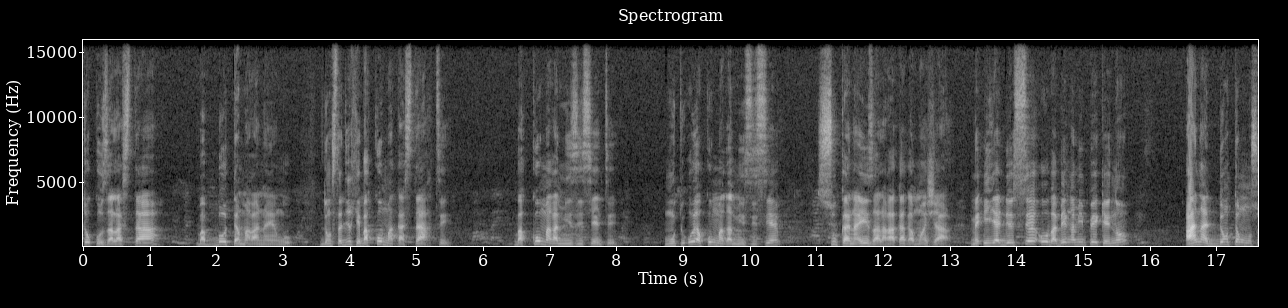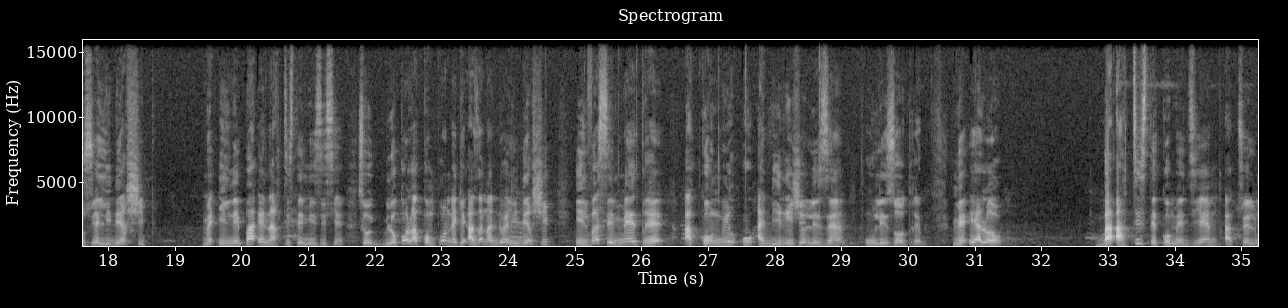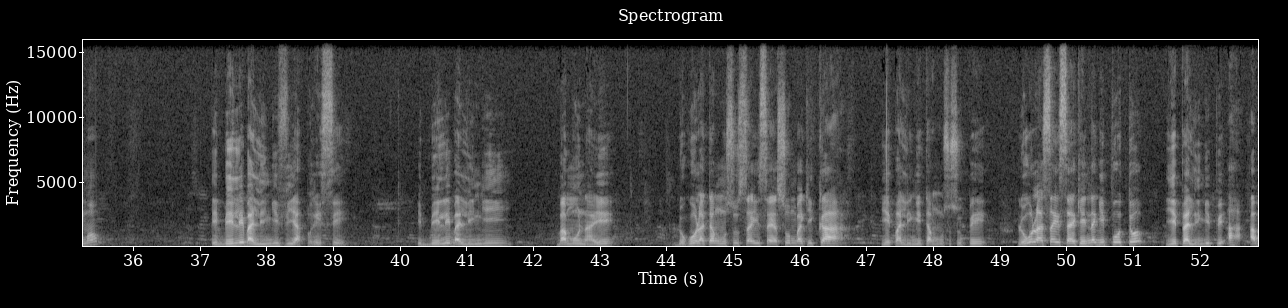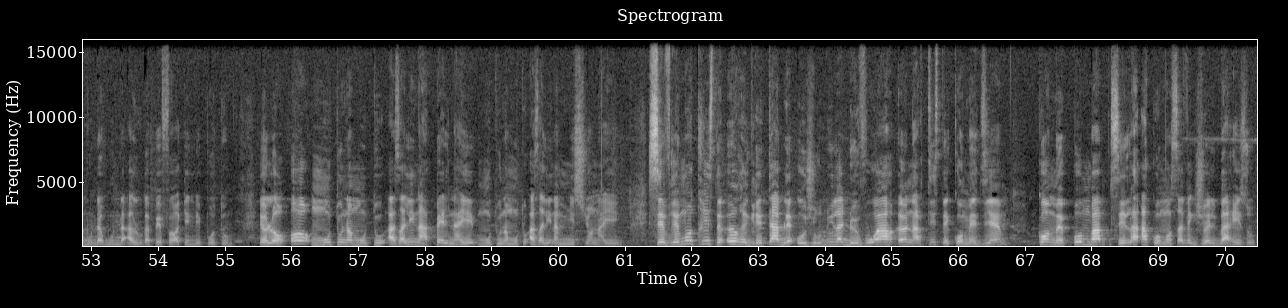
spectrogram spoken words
to kozala star babotamaka na yango donc c'est à dire que bakomaka star te bakomaka musicien te motu oyo akomaka musicien suka na ye ezalaka kaka mwa genre mais il y a de ceux oyo babengami mpe ke non ana don ntango mosusu ya leadership mais il n'est pas un artiste et musicien so lokola comprendre ke aza na don ya leadership il va se mettre à conduire ou à diriger les uns ou les autres. Mais et alors, bah artistes et comédiens actuellement, et belé balingi vie appréciée. Et belé balingi bamona ye lokola ntango mosusu saisa yasombaki kar ye mpe alingi ntango mosusu mpe lokola saisa akendaki poto ye mpe alingi mpe ah, abundabunda aluka mpe fort akende poto et alors or mutu na mutu azali na appel na ye mutu na mutu azali na mission na ye c'est vraiment triste et regrettable aujourd'hui là de voir un artiste comédien comme pomba cela a commencé avec joël barezo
